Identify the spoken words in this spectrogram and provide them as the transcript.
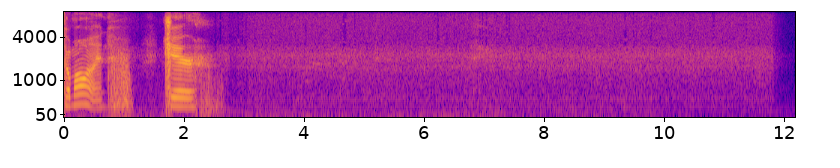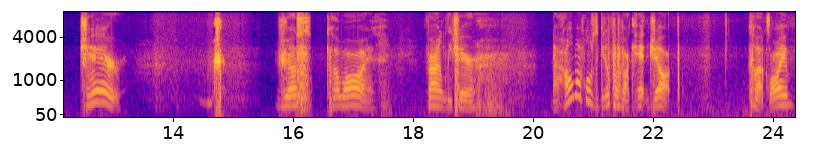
Come on. Chair. Chair. Just come on. Finally, chair. Now, how am I supposed to get up if I can't jump? Can I climb?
